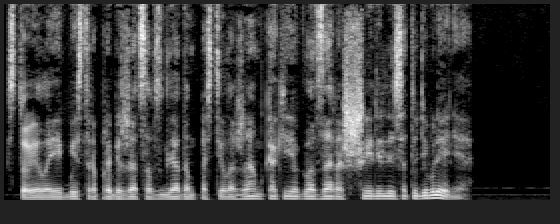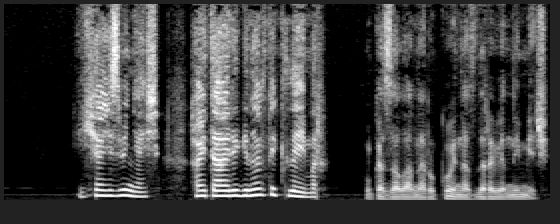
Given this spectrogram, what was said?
Стоило ей быстро пробежаться взглядом по стеллажам, как ее глаза расширились от удивления. «Я извиняюсь, а это оригинальный клеймор?» — указала она рукой на здоровенный меч.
